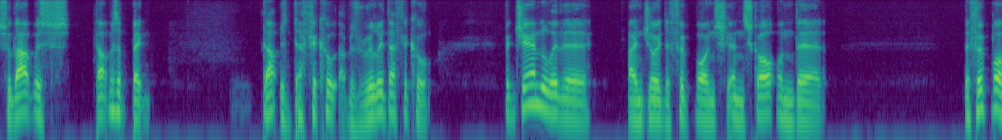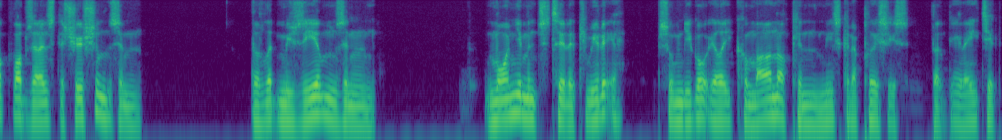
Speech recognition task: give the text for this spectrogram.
so that was that was a big that was difficult. That was really difficult. But generally, the I enjoyed the football in, Scotland. The the football clubs are institutions, and they're like museums and monuments to the community. So when you go to like Kilmarnock and these kind of places, that the United,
